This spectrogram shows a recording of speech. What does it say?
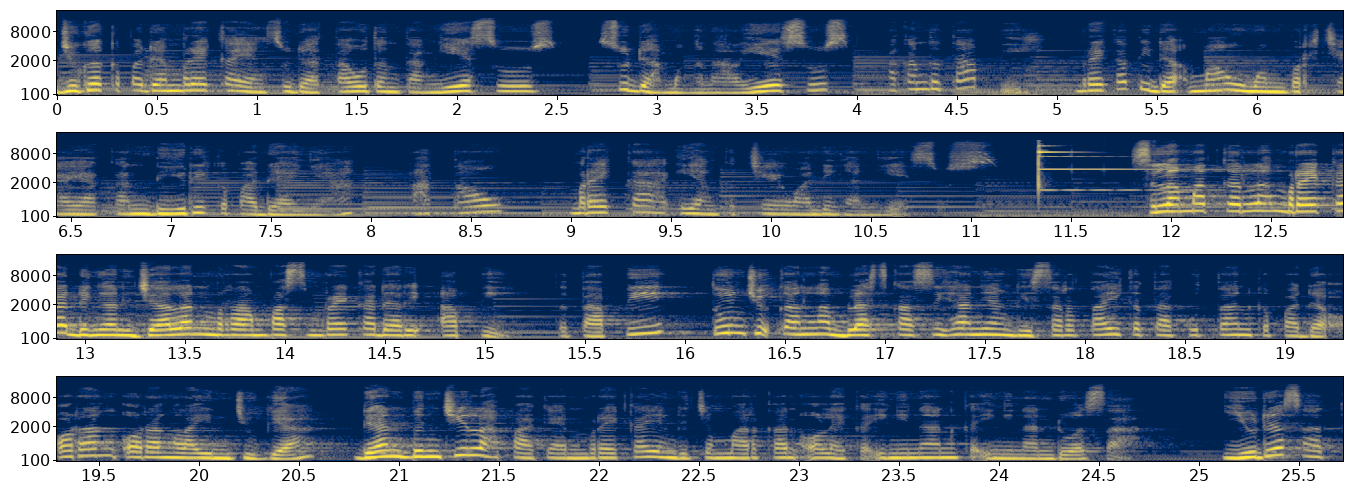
juga kepada mereka yang sudah tahu tentang Yesus, sudah mengenal Yesus, akan tetapi mereka tidak mau mempercayakan diri kepadanya atau mereka yang kecewa dengan Yesus. Selamatkanlah mereka dengan jalan merampas mereka dari api, tetapi tunjukkanlah belas kasihan yang disertai ketakutan kepada orang-orang lain juga, dan bencilah pakaian mereka yang dicemarkan oleh keinginan-keinginan dosa. Yudas 1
